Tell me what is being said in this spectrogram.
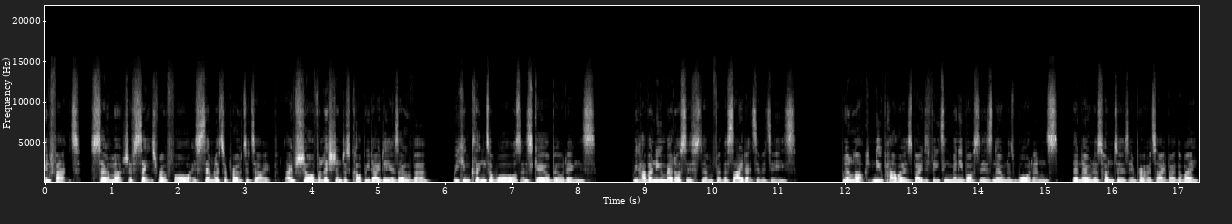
In fact, so much of Saints Row 4 is similar to Prototype that I'm sure Volition just copied ideas over, we can cling to walls and scale buildings. We have a new medal system for the side activities. We unlock new powers by defeating mini bosses known as Wardens. They're known as Hunters in Prototype, by the way.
